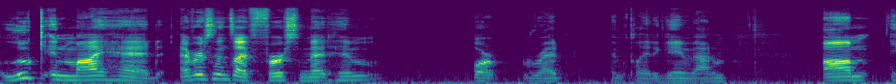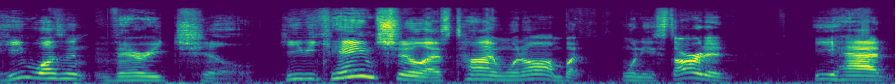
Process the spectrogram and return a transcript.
Luke in my head, ever since I first met him or read and played a game about him, um, he wasn't very chill. He became chill as time went on, but when he started, he had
